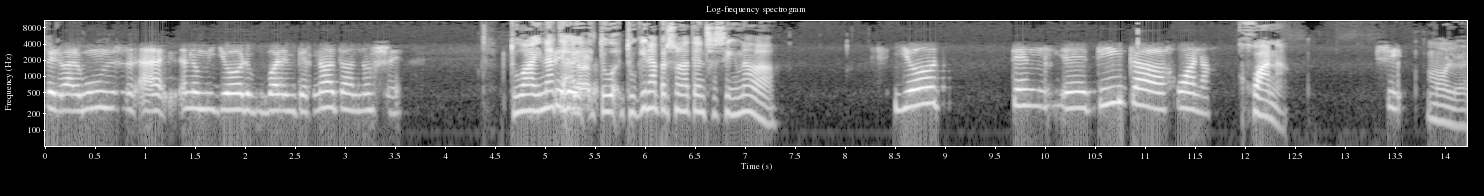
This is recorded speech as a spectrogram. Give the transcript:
Però alguns a, a lo millor volen per nota, no sé. tu, Aina, que, Però- tu, tu quina persona tens assignada? Jo ten, eh, tinc a Juana, Juana. sí. Molt bé.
